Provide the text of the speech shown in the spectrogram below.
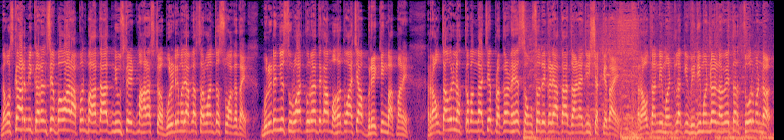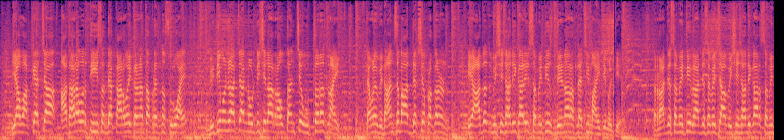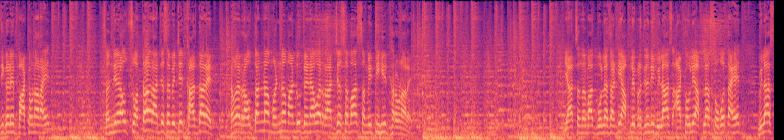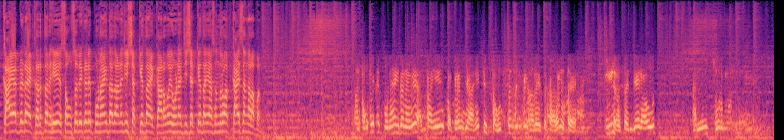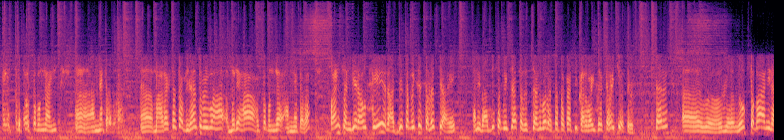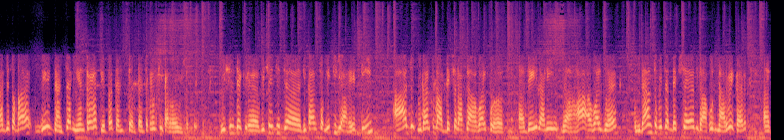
नमस्कार मी करणसिंह पवार. आपण पाहतात न्यूज स्टेट महाराष्ट्र. बुलेटिनमध्ये आपल्या सर्वांचं स्वागत आहे. बुलेटिनची सुरुवात करूयात एका महत्त्वाच्या ब्रेकिंग बातम्याने राऊतांवरील हक्कभंगाचे प्रकरण हे संसदेकडे आता जाण्याची शक्यता आहे. राऊतांनी म्हटलं की विधिमंडळ नव्हे तर चोर मंडळ. या वाक्याच्या आधारावरती ही सध्या कारवाई करण्याचा प्रयत्न सुरू आहे. विधिमंडळाच्या नोटिशीला राऊतांचे उत्तरच नाही. त्यामुळे विधानसभा अध्यक्ष प्रकरण हे आजच विशेषाधिकारी समितीस देणार असल्याची माहिती मिळते तर राज्य समिती राज्यसभेच्या विशेषाधिकार समितीकडे पाठवणार आहेत. संजय राऊत स्वतः राज्यसभेचे खासदार आहेत. त्यामुळे राऊतांना म्हणणं मांडू देण्यावर राज्यसभा समिती ही ठरवणार आहे. या संदर्भात बोलण्यासाठी आपले प्रतिनिधी विलास आठवले आपल्यासोबत आहेत. विलास काय अपडेट आहे? खरं तर हे संसदेकडे पुन्हा एकदा जाण्याची शक्यता आहे. कारवाई होण्याची शक्यता या संदर्भात काय सांगाल आपण? पुन्हा एकदा नव्हे आता हे प्रकरण जे आहे ते संसदेकडे झालं याचं कारण असं आहे मी संजय राऊत आणि थोर हक्कभंग आणण्यात आला. महाराष्ट्राचा विधानसभेमध्ये हा हक्कभंग आणण्यात आला. पण संजय राऊत हे राज्यसभेचे सदस्य आहेत आणि राज्यसभेच्या सदस्यांवर अशा प्रकारची कारवाई जर करायची असेल तर लोकसभा आणि राज्यसभा हे ज्यांच्या नियंत्रणात येतं त्यां- त्यांच्याकडून ही कारवाई होऊ शकते. विशेष विशेष अधिकार समिती जी आहे ती आज विधानसभा अध्यक्ष आपला अहवाल देईल आणि हा अहवाल जो आहे विधानसभेचे अध्यक्ष राहुल नार्वेकर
